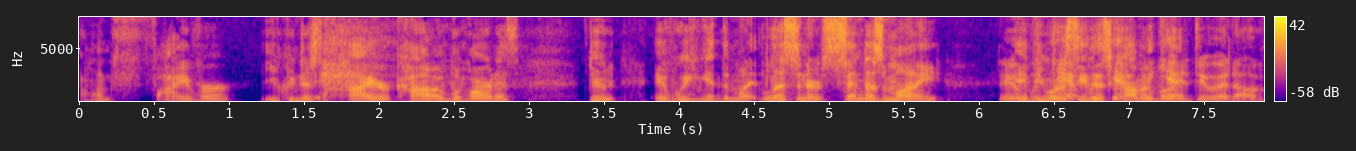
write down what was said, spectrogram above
on Fiverr you can just hire comic book artists, dude. If we can get the money, listeners, send us money Dude, if you want to see this comic we can't do it on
